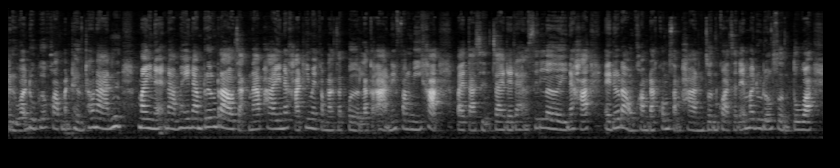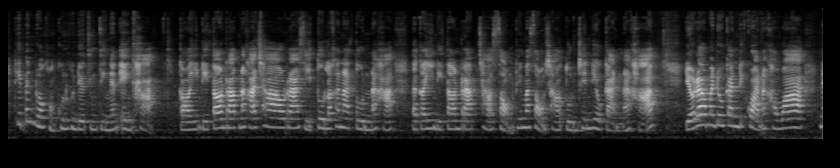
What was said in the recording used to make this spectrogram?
หรือว่าดูเพื่อความบันเทิงเท่านั้น ไม่แนะนำให้นำเรื่องราวจากหน้าไพ่นะคะ ที่ไม่กำลังจะเปิดแล้วก็อ่านให้ฟังนี้ค่ะ ไปตัดสินใจใดๆทั้งสิ้นเลยนะคะ ในเรื่องราวของความรักความสัมพันธ์ จนกว่าจะได้มาดูดวงส่วนตัว ที่เป็นดวงของคุณคนเดียวจริง ๆ นั่นเองค่ะ ก็ยินดีต้อนรับนะคะ ชาวราศีตุลแลัคนาตุลนะคะ แล้วก็ยินดีต้อนรับชาวสองที่มาสองชาวตุลเช่นเดียวกันนะคะ เดี๋ยวเรามาดูกันดีกว่านะคะว่าใน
